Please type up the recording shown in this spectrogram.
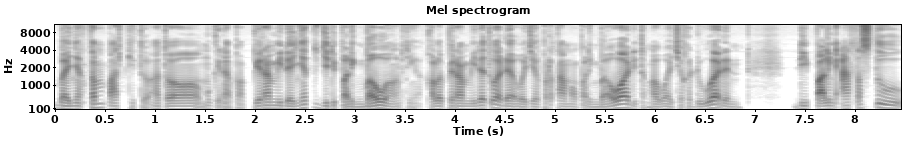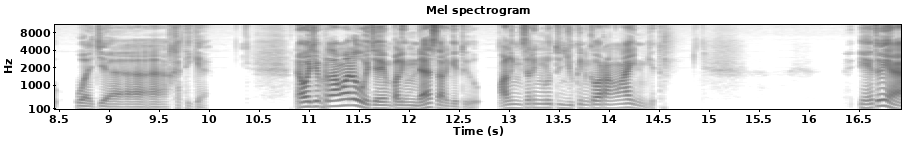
banyak tempat gitu. Atau mungkin apa piramidanya tuh jadi paling bawah ngerti nggak? Kalau piramida tuh ada wajah pertama paling bawah di tengah wajah kedua dan di paling atas tuh wajah ketiga nah wajah pertama adalah wajah yang paling mendasar gitu. Paling sering lu tunjukin ke orang lain gitu. Ya itu ya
